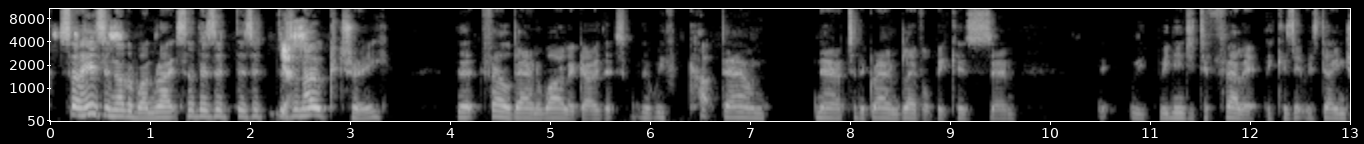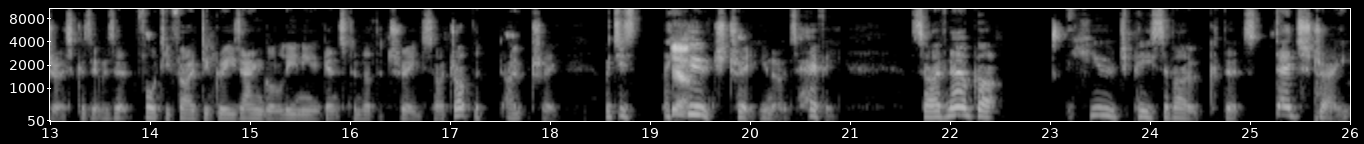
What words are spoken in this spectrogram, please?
So here's another one, right? So there's a there's a there's Yes. an oak tree that fell down a while ago. That's that we've cut down now to the ground level because um, we we needed to fell it because it was dangerous because it was at 45 degrees angle leaning against another tree. So I dropped the oak tree, which is a Yeah. huge tree. You know, it's heavy. So I've now got a huge piece of oak that's dead straight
